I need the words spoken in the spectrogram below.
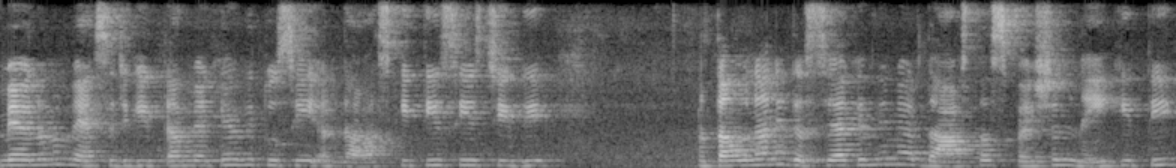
ਮੈਂ ਉਹਨਾਂ ਨੂੰ ਮੈਸੇਜ ਕੀਤਾ, ਮੈਂ ਕਿਹਾ ਵੀ ਤੁਸੀਂ ਅਰਦਾਸ ਕੀਤੀ ਸੀ ਇਸ ਚੀਜ਼ ਦੀ। ਤਾਂ ਉਹਨਾਂ ਨੇ ਦੱਸਿਆ ਕਹਿੰਦੇ ਮੈਂ ਅਰਦਾਸ ਤਾਂ ਸਪੈਸ਼ਲ ਨਹੀਂ ਕੀਤੀ,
